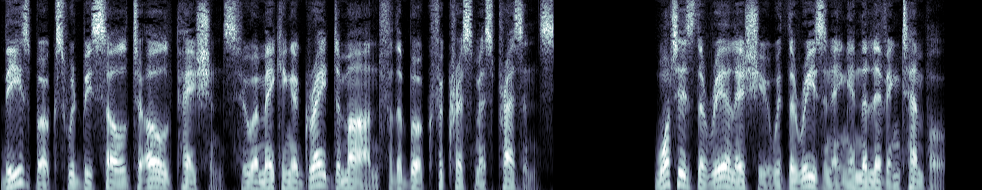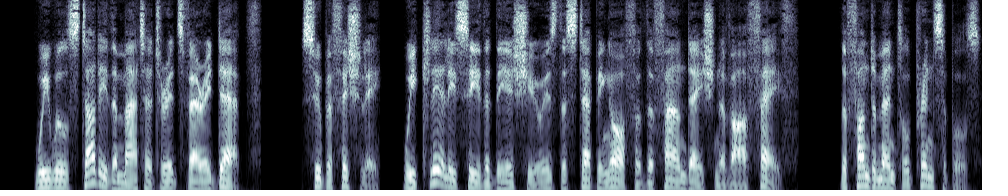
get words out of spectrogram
These books would be sold to old patients who are making a great demand for the book for Christmas presents. What is the real issue with the reasoning in the living temple? We will study the matter to its very depth. Superficially, we clearly see that the issue is the stepping off of the foundation of our faith, the fundamental principles,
